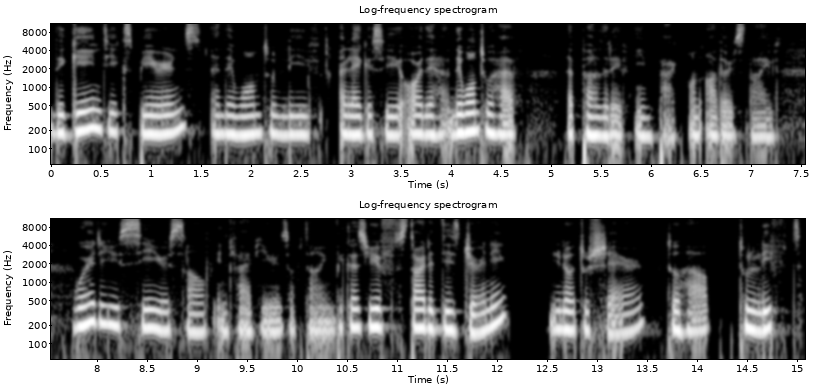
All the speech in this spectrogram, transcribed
They gain the experience and they want to leave a legacy or they ha- they want to have a positive impact on others' lives. Where do you see yourself in 5 years of time because you've started this journey, you know, to share, to help, to lift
